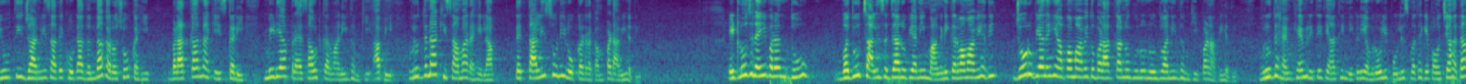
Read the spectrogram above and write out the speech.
યુવતી જાનવી સાથે ખોટા ધંધા કરો છો? કહી બળાત્કારના કેસ કરી મીડિયા પ્રેસ આઉટ કરવાની ધમકી આપી વૃદ્ધના ખિસ્સામાં રહેલા તેતાલીસોની રોકડ રકમ પડાવી હતી. એટલું જ નહીં, પરંતુ વધુ ચાલીસ હજાર રૂપિયાની માંગણી કરવામાં આવી હતી. જો રૂપિયા નહીં આપવામાં આવે તો બળાત્કારનો ગુનો નોંધવાની ધમકી પણ આપી હતી. વૃદ્ધ હેમખેમ રીતે ત્યાંથી નીકળી અમરોલી પોલીસ મથકે પહોંચ્યા હતા.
